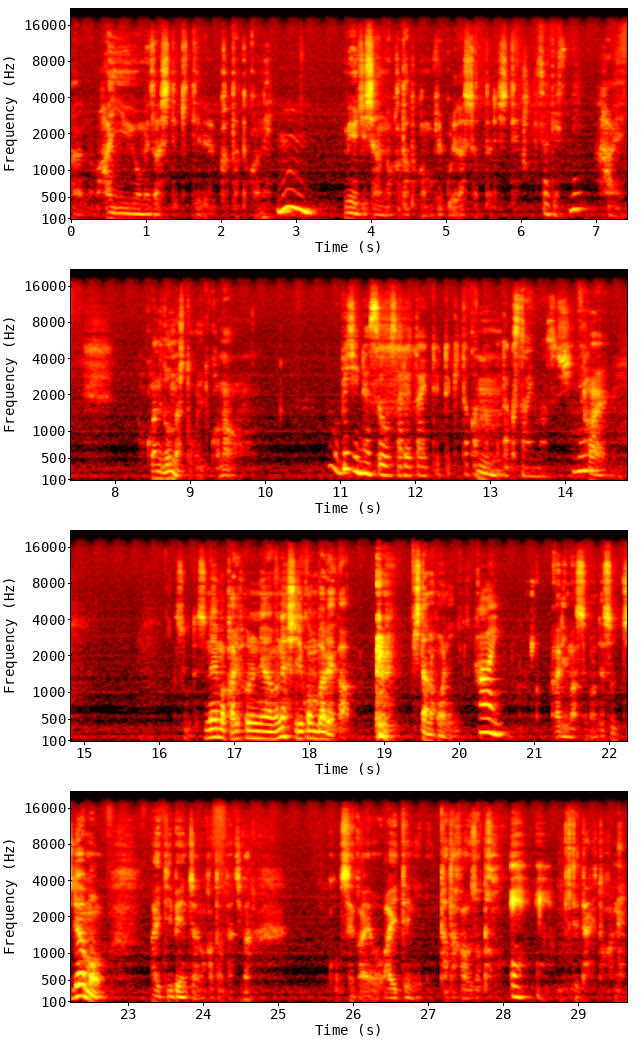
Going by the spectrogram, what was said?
あの俳優を目指してきてる方とかねえうん。ミュージシャンの方とかも結構いらっしゃったりしてそうですね。はい他にどんな人がいるかな、ビジネスをされたいって言ってきた方うん。もたくさんいますしね。はい。そうですね、まあ、カリフォルニアはねシリコンバレーが 北の方にはい。ありますのでそっちではもう IT ベンチャーの方たちがこう世界を相手に戦うぞと来てたりとかね。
